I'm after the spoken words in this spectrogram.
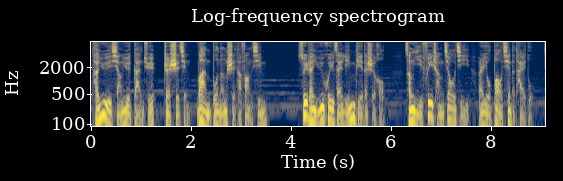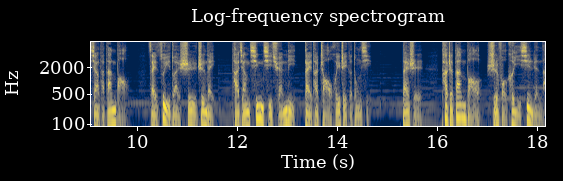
他越想越感觉这事情万不能使他放心。虽然余辉在临别的时候曾以非常焦急而又抱歉的态度向他担保，在最短十日之内，他将倾其全力带他找回这个东西，但是他这担保是否可以信任呢？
